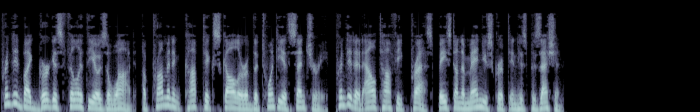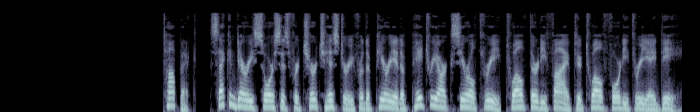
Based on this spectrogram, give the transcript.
printed by Gurgis Philotheos Awad, a prominent Coptic scholar of the 20th century, printed at Al-Tawfiq Press, based on a manuscript in his possession. Secondary sources for church history for the period of Patriarch Cyril III 1235 1243 AD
